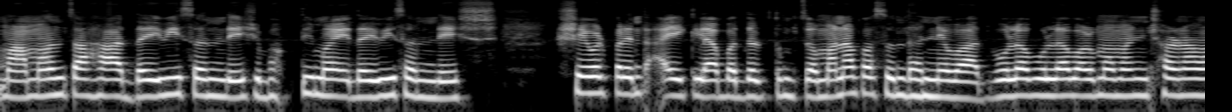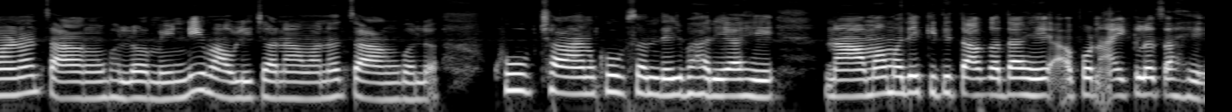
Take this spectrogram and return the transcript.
मामांचा हा दैवी संदेश भक्तिमय दैवी संदेश शेवटपर्यंत ऐकल्याबद्दल तुमचं मनापासून धन्यवाद. बोला बोला बाळूमामांच्या नावानं चांग भलं. मेंढी माऊलीच्या नावानं चांग भलं. खूप छान खूप संदेश भारी आहे. नामामध्ये किती ताकद आहे आपण ऐकलंच आहे.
